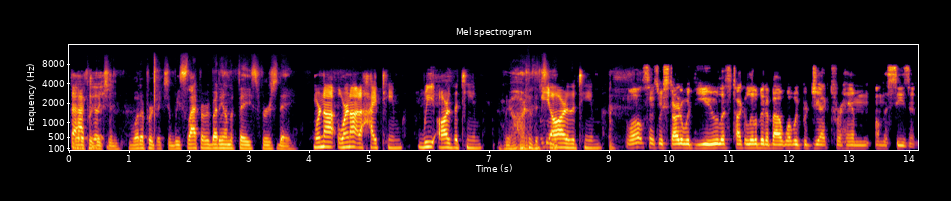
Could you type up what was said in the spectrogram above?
That good. prediction! What a prediction! We slap everybody on the face first day. We're not. We're not a hype team. We are the team. We are the We team. are the team. Well, since we started with you, let's talk a little bit about what we project for him on the season.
